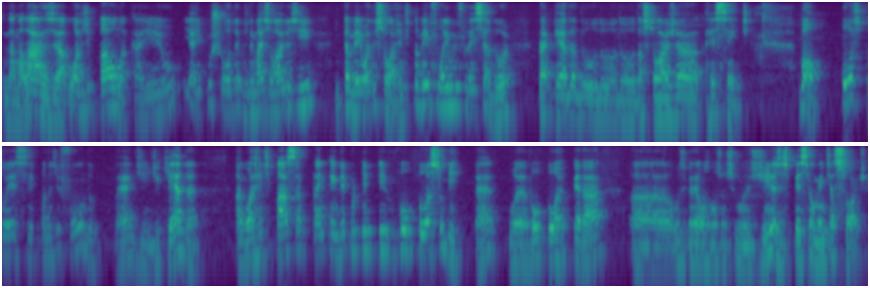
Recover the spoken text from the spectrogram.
na, Malásia, o óleo de palma caiu e aí puxou os demais óleos e, e também o óleo de soja. A gente também foi um influenciador para a queda do, do, do, da soja recente. Bom, posto esse pano de fundo né, de, de queda, agora a gente passa para entender por que voltou a subir, né? voltou a recuperar uh, os grãos nos últimos dias, especialmente a soja.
